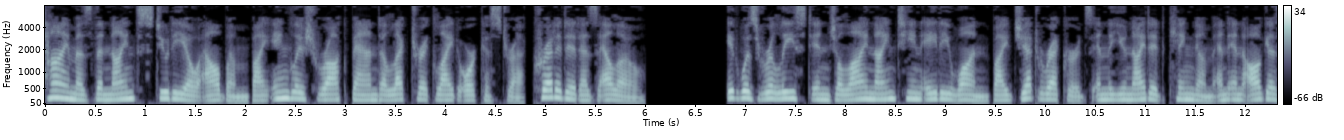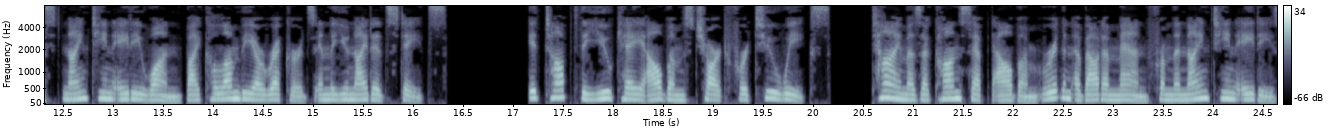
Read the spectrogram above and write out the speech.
Time is the ninth studio album by English rock band Electric Light Orchestra credited as ELO. It was released in July 1981 by Jet Records in the United Kingdom and in August 1981 by Columbia Records in the United States. It topped the UK albums chart for two weeks. Time is a concept album written about a man from the 1980s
